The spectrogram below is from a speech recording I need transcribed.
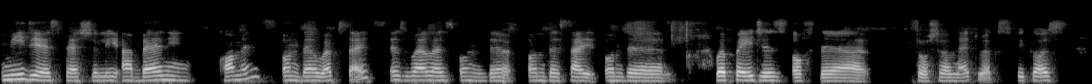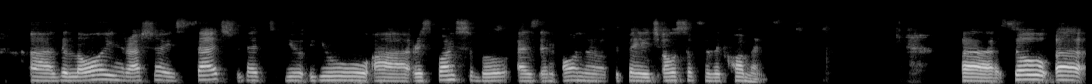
media, especially, are banning comments on their websites as well as on the on the site on the web pages of their social networks because uh, the law in Russia is such that you you are responsible as an owner of the page also for the comments. Uh, so uh,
